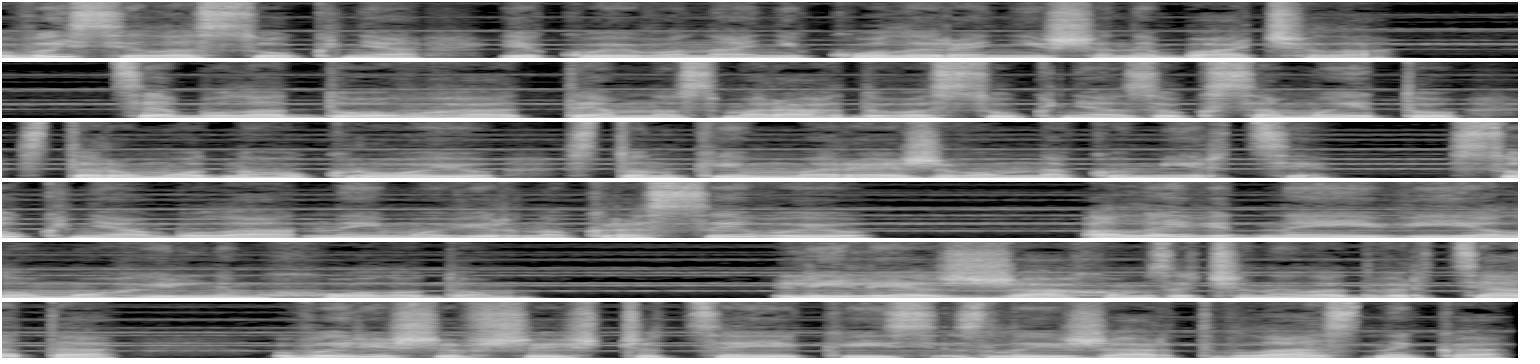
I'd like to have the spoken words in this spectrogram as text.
висіла сукня, якої вона ніколи раніше не бачила. Це була довга, темно-смарагдова сукня з оксамиту старомодного крою з тонким мереживом на комірці. Сукня була неймовірно красивою, але від неї віяло могильним холодом. Лілія з жахом зачинила дверцята, вирішивши, що це якийсь злий жарт власника,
